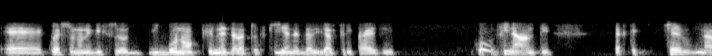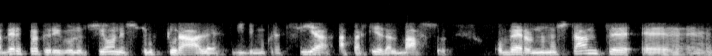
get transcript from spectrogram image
Eh, questo non è visto di buon occhio né dalla Turchia né dagli altri paesi confinanti, perché c'è una vera e propria rivoluzione strutturale di democrazia a partire dal basso, ovvero nonostante eh,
